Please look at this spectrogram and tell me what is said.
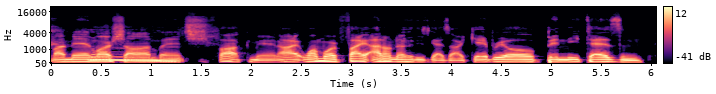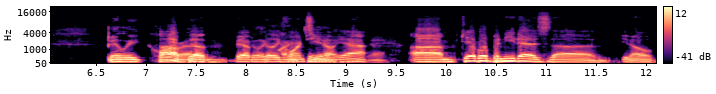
my man Marshawn Lynch. Fuck, man. All right, one more fight. I don't know who these guys are. Gabriel Benitez and Billy Oh, Quara. Bill, Bill, Billy, Quarantillo. Yeah. Um, Gabriel Benitez, uh, you know,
